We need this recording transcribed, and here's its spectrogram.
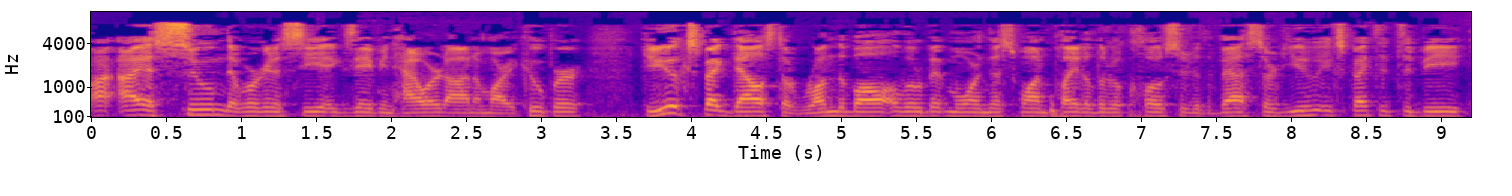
I, I assume that we're going to see Xavier Howard on Amari Cooper. Do you expect Dallas to run the ball a little bit more in this one, play it a little closer to the vest, or do you expect it to be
